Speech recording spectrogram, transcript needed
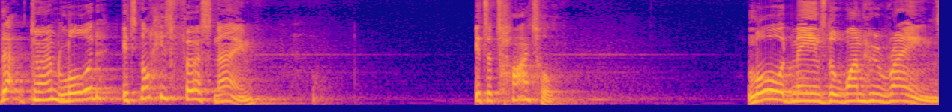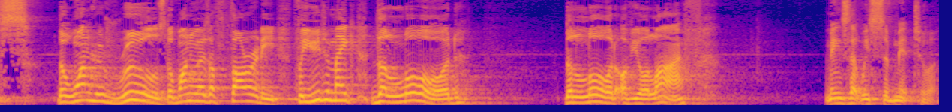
that term, Lord, it's not his first name, it's a title. Lord means the one who reigns the one who rules, the one who has authority, for you to make the Lord the Lord of your life means that we submit to it.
